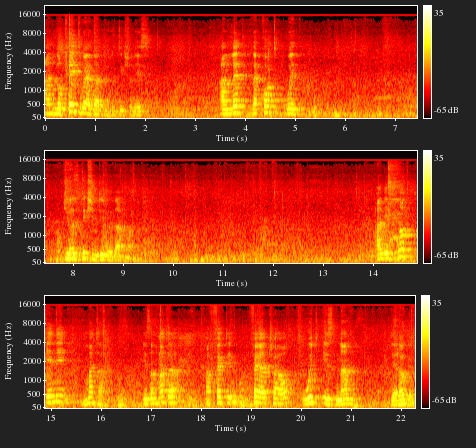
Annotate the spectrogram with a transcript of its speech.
and locate where that jurisdiction is and let the court with jurisdiction deal with that matter. And it's not any matter, it's a matter affecting fair trial which is non-derogable.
